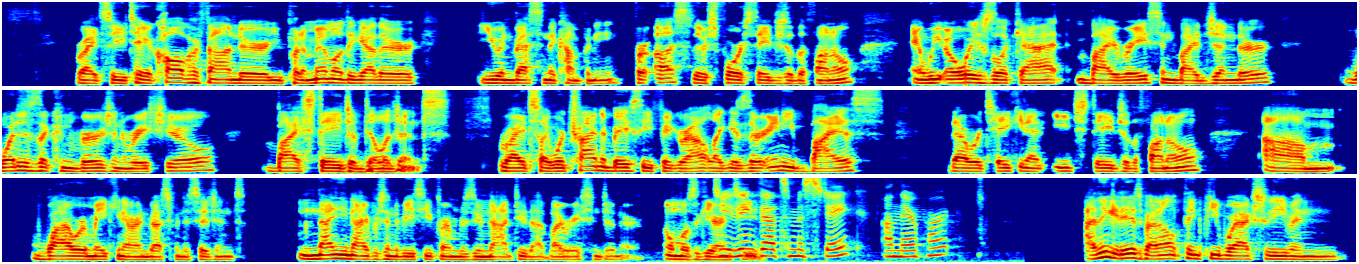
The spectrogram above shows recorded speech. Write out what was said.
right? So you take a call a founder, you put a memo together, you invest in the company. For us, there's four stages of the funnel. And we always look at by race and by gender, what is the conversion ratio by stage of diligence, right? So like we're trying to basically figure out like, is there any bias that we're taking at each stage of the funnel um, while we're making our investment decisions? 99% of VC firms do not do that by race and gender, almost guaranteed. Do you think that's a mistake on their part? I think it is, but I don't think people actually even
